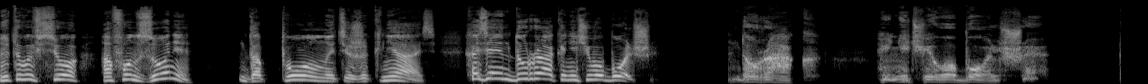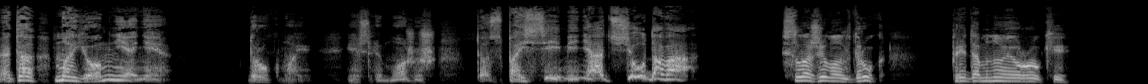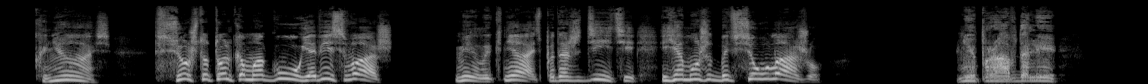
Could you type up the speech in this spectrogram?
Это вы все о фонзоне? Да полноте же, князь! Хозяин дурак и ничего больше. Дурак и ничего больше. Это мое мнение. Друг мой, если можешь, то спаси меня отсюда. Сложил он вдруг предо мною руки. «Князь, все, что только могу, я весь ваш. Милый князь, подождите, и я, может быть, все улажу». «Не правда ли,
